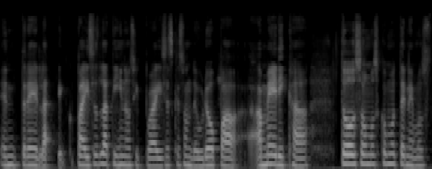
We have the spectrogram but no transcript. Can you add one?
entre eh, países latinos y países que son de Europa América todos somos como tenemos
